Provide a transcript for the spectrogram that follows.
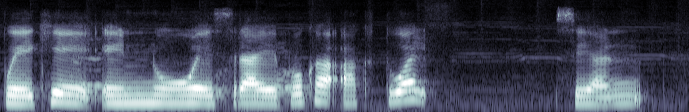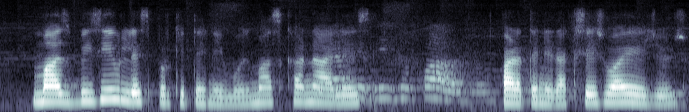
Puede que en nuestra época actual sean más visibles porque tenemos más canales para tener acceso a ellos.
